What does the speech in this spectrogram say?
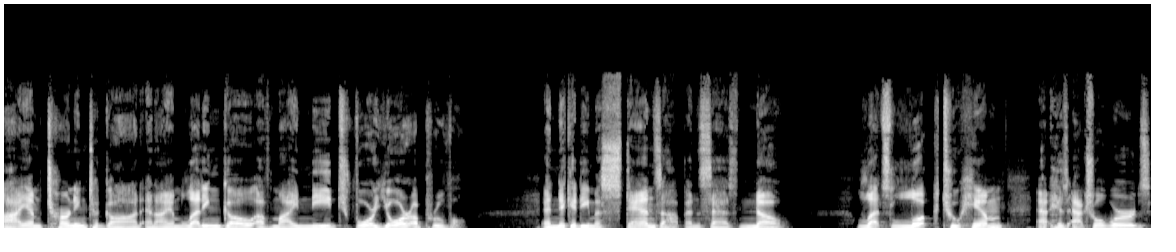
I am turning to God and I am letting go of my need for your approval. And Nicodemus stands up and says, no, let's look to him at his actual words.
